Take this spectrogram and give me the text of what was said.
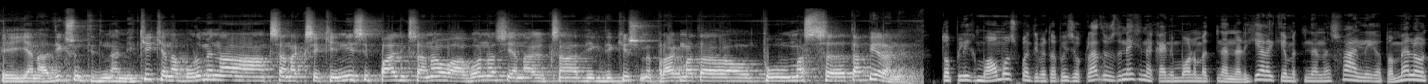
για να δείξουν τη δυναμική και να μπορούμε να ξαναξεκινήσει πάλι ξανά ο αγώνας για να ξαναδιεκδικήσουμε διεκδικήσουμε πράγματα που μας ε, τα πήρανε. Το πλήγμα όμως που αντιμετωπίζει ο κλάδος δεν έχει να κάνει μόνο με την ανεργία αλλά και με την ανασφάλεια για το μέλλον,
